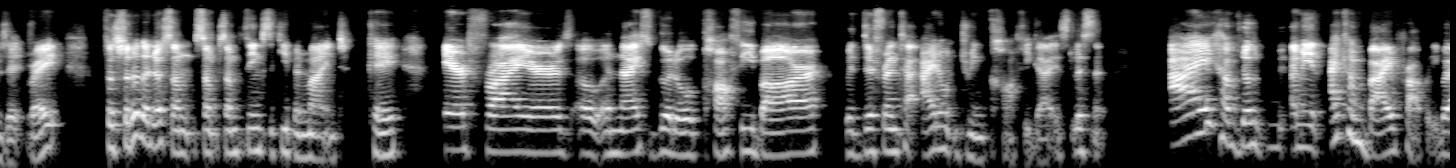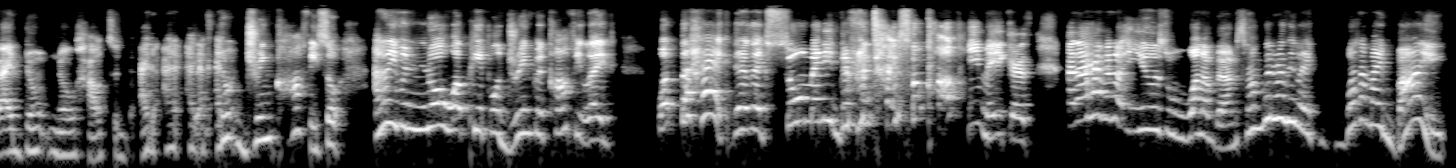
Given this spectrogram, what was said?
use it, right? So, so those are just some some some things to keep in mind. Okay, air fryers, oh, a nice good old coffee bar with different. I don't drink coffee, guys. Listen, I have just, I mean, I can buy property, but I don't know how to, I, I, I, like, I don't drink coffee. So I don't even know what people drink with coffee. Like, what the heck? There's like so many different types of coffee makers, and I haven't used one of them. So I'm literally like, what am I buying?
